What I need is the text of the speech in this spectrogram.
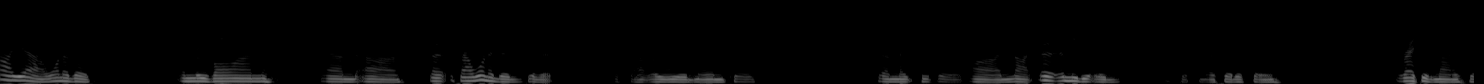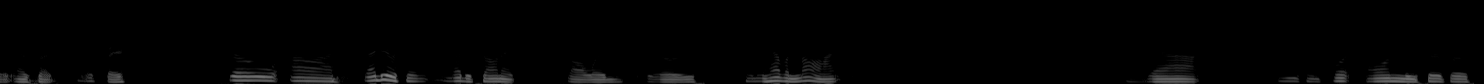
oh yeah, one of those, and move on. And uh, so so I wanted to give it a slightly weird name to to make people uh, not uh, immediately dismiss it if they recognized it as such. That's fair. So uh, the idea with the Metatronic solids is can you have a knot that you can put on the surface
